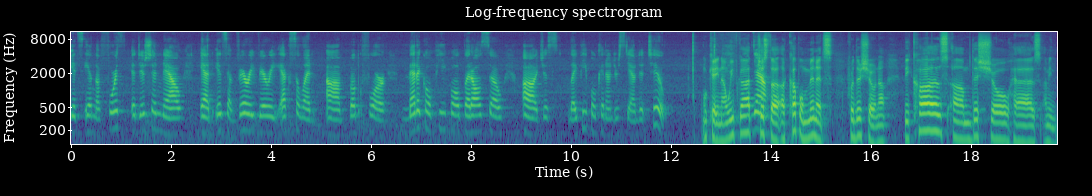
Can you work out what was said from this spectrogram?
It's in the fourth edition now, and it's a very, very excellent um, book for medical people, but also uh, just lay people can understand it too. Okay, now we've got Yeah. just a, a couple minutes for this show. Now, because um, this show has, I mean,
